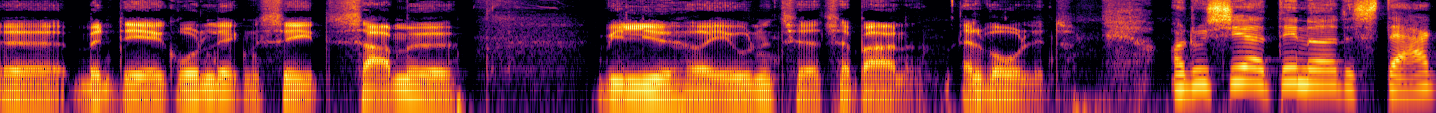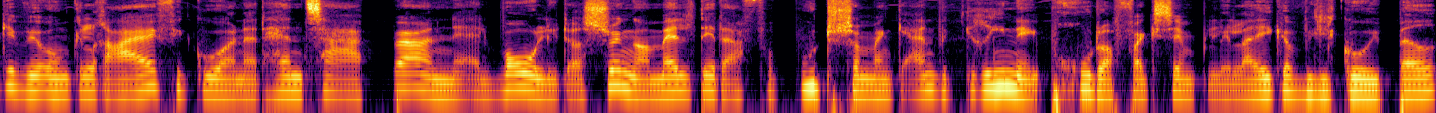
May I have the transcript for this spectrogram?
øh, men det er grundlæggende set samme vilje og evne til at tage barnet alvorligt. Og du siger, at det er noget af det stærke ved onkel Reje-figuren, at han tager børnene alvorligt og synger om alt det, der er forbudt, som man gerne vil grine af, prutter for eksempel, eller ikke at ville gå i bad.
